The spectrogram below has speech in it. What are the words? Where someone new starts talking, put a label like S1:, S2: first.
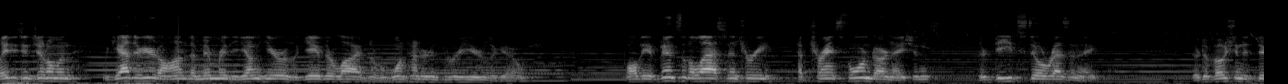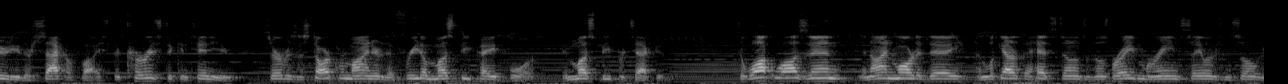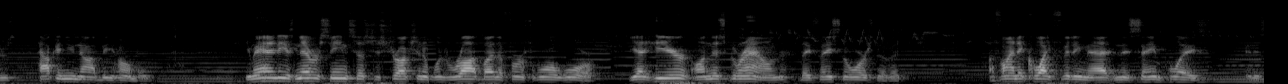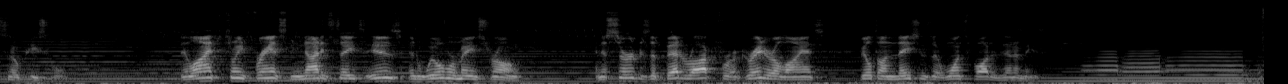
S1: Ladies and gentlemen, we gather here to honor the memory of the young heroes who gave their lives over 103 years ago. While the events of the last century have transformed our nations, their deeds still resonate. Their devotion to duty, their sacrifice, their courage to continue serve as a stark reminder that freedom must be paid for, it must be protected. To walk Oise-Aisne and Aisne-Marne today and look out at the headstones of those brave Marines, sailors, and soldiers, how can you not be humbled? Humanity has never seen such destruction that was wrought by the First World War. Yet here, on this ground, they face the worst of it. I find it quite fitting that in this same place, it is so peaceful. The alliance between France and the United States is and will remain strong, and has served as a bedrock for a greater alliance built on nations that once fought as enemies.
